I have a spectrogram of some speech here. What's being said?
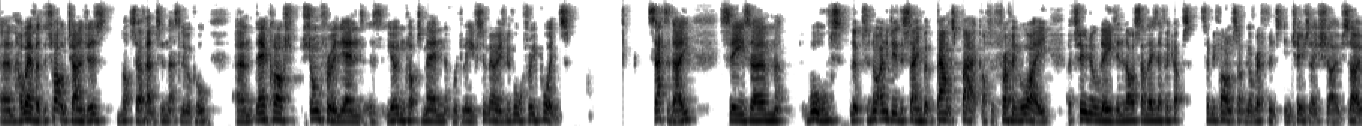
Um, however, the title challengers, not Southampton, that's Liverpool, um, their clash shone through in the end as Jurgen Klopp's men would leave St Mary's with all three points. Saturday sees um, Wolves look to not only do the same but bounce back after throwing away a 2 0 lead in last Sunday's FA Cup semi final, something I referenced in Tuesday's show. So,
